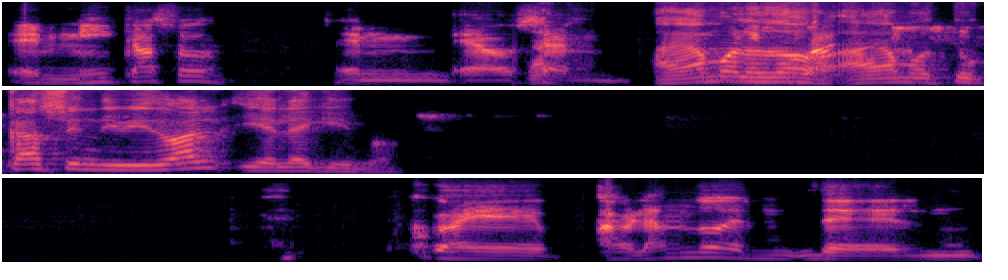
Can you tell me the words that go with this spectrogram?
En mi caso, en, eh, o sea, hagamos los dos, hagamos tu caso individual y el equipo. Eh, hablando del,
